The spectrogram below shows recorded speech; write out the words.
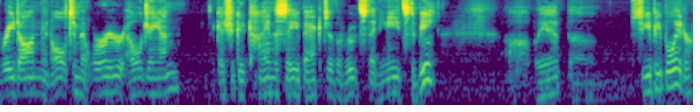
Raydon and Ultimate Warrior LJN. I guess you could kind of say back to the roots that he needs to be. Uh, but yeah, uh, see you people later.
